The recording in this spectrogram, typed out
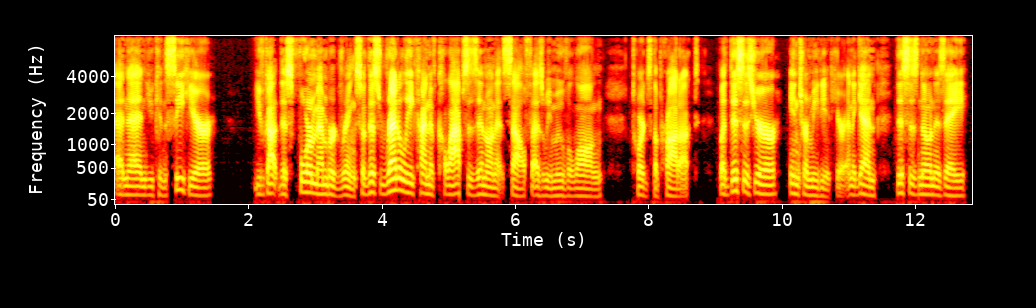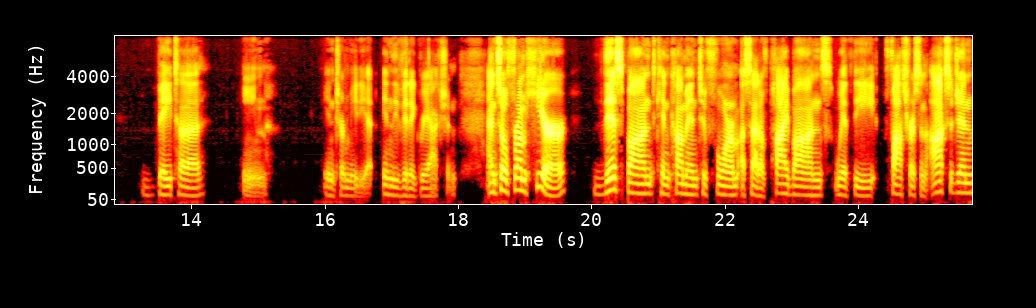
and then you can see here, you've got this four-membered ring. So this readily kind of collapses in on itself as we move along towards the product but this is your intermediate here. And again, this is known as a betaine intermediate in the Wittig reaction. And so from here, this bond can come in to form a set of pi bonds with the phosphorus and oxygen,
